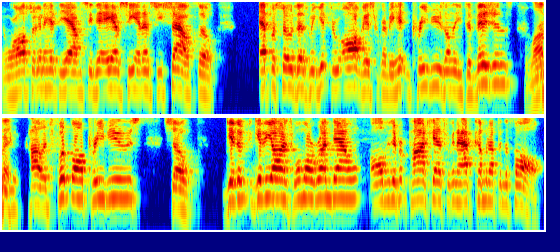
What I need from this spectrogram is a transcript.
And we're also going to hit the obviously the AFC, NFC South. So episodes as we get through August, we're going to be hitting previews on these divisions. Love it. College football previews. So give the give the audience one more rundown. All the different podcasts we're going to have coming up in the fall.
